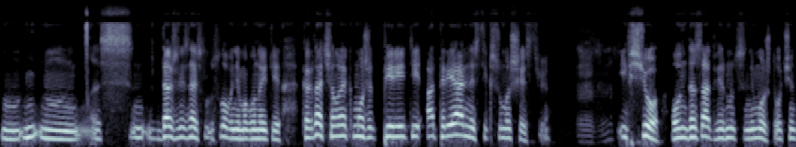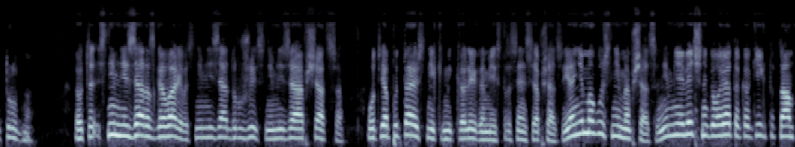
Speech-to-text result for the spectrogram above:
даже не знаю, слова не могу найти, когда человек может перейти от реальности к сумасшествию. И все, он назад вернуться не может, очень трудно. Вот с ним нельзя разговаривать, с ним нельзя дружить, с ним нельзя общаться. Вот я пытаюсь с некими коллегами экстрасенсами общаться. Я не могу с ними общаться. Они мне вечно говорят о каких-то там,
